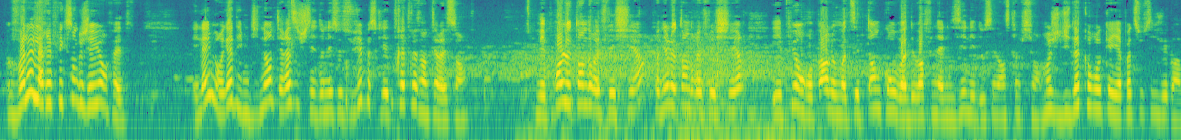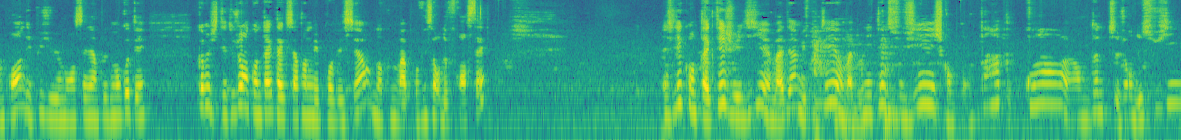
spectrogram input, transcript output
Voilà la réflexion que j'ai eue en fait. Et là il me regarde, il me dit non Thérèse je t'ai donné ce sujet parce qu'il est très très intéressant. Mais prends le temps de réfléchir, prenez le temps de réfléchir, et puis on reparle au mois de septembre quand on va devoir finaliser les dossiers d'inscription. Moi, je dis d'accord, ok, il n'y a pas de souci, je vais quand même prendre, et puis je vais me renseigner un peu de mon côté. Comme j'étais toujours en contact avec certains de mes professeurs, donc ma professeure de français, je l'ai contacté, je lui ai dit, madame, écoutez, on m'a donné tel sujet, je comprends pas pourquoi on me donne ce genre de sujet.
